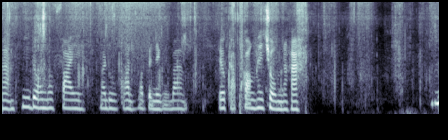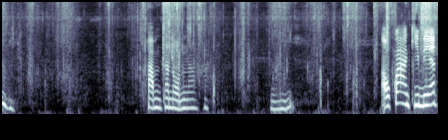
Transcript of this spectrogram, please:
งานที่ดงมาไฟมาดูก่อนว่าเป็นยังไงบ้าง เดี๋ยวกลับกล้องให้ชมนะคะอืมทำถนนนะคะอืมเอากว้างกี่เมตร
